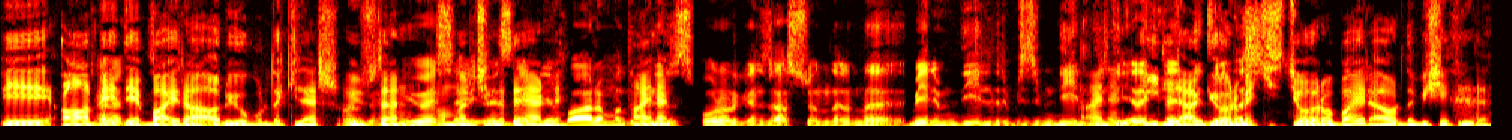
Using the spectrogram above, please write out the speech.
bir ABD evet. bayrağı arıyor buradakiler. O Tabii, yüzden USA, onlar için de değerli. USA bağıramadıkları Aynen. spor organizasyonlarını benim değildir, bizim değildir Aynen. diyerek İlla görmek istiyorlar o bayrağı orada bir şekilde.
